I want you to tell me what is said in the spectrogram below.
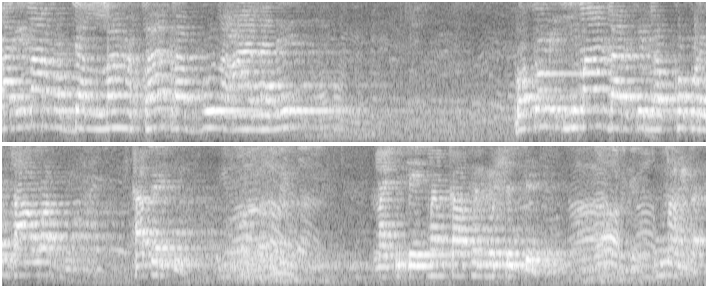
কারিমার মধ্যে আল্লাহ প্রথম ইমানদারকে লক্ষ্য করে দাওয়াত তাদেরকে নাকি বেঈমান কাফের মুশরিকদেরকে ইমানদার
